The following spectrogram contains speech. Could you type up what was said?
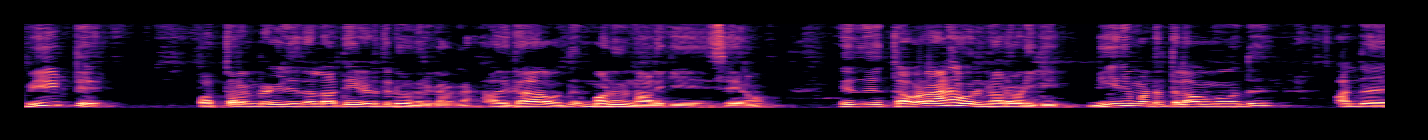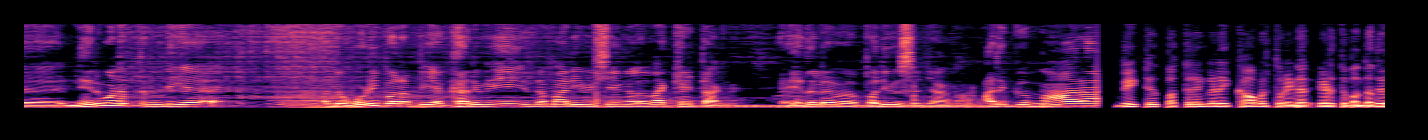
வீட்டு பத்திரங்கள் இதெல்லாத்தையும் எடுத்துகிட்டு வந்திருக்காங்க. அதுக்காக வந்து மனு நாளைக்கு செய்கிறோம் இது தவறான ஒரு நடவடிக்கை. நீதிமன்றத்தில் அவங்க வந்து அந்த நிறுவனத்தினுடைய அந்த ஒளிபரப்பிய கருவி இந்த மாதிரி விஷயங்களை தான் கேட்டாங்க. இதில் பதிவு செஞ்சாங்க? அதுக்கு மாறா வீட்டு பத்திரங்களை காவல்துறையினர் எடுத்து வந்தது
